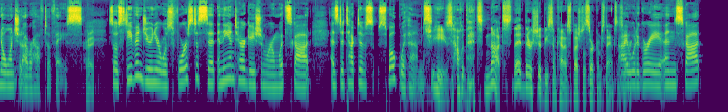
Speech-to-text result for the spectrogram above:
no one should ever have to face. Right. So Stephen Jr. was forced to sit in the interrogation room with Scott as detectives spoke with him. Jeez, how that's nuts. That there should be some kind of special circumstances. I would agree. And Scott,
